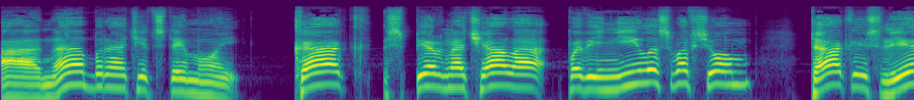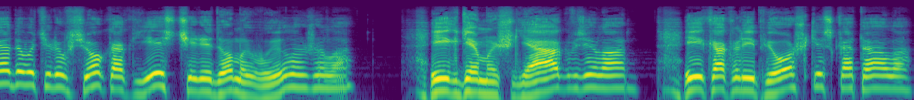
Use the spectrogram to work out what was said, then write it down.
А она, братец ты мой, как с перначала повинилась во всем, так и следователю все как есть чередом и выложила. И где мышьяк взяла — и как лепешки скатала.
